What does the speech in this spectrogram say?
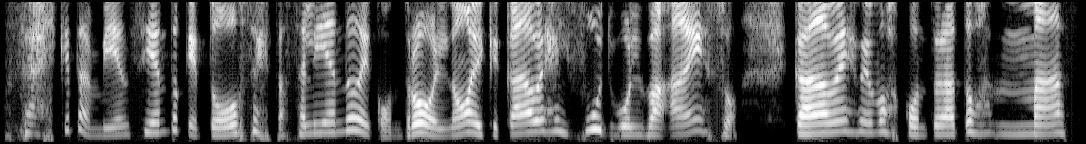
o sea, es que también siento que todo se está saliendo de control, ¿no? Y que cada vez el fútbol va a eso. Cada vez vemos contratos más,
